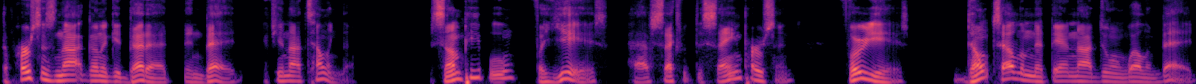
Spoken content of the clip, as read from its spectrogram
the person's not going to get better at, in bed if you're not telling them. Some people for years have sex with the same person for years. Don't tell them that they're not doing well in bed.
